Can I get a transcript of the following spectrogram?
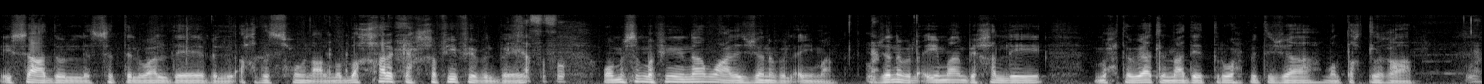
يساعدوا الست الوالدة بالأخذ الصحون على المطبخ حركة خفيفة بالبيت. يخففوا. ومن ثم فين يناموا على الجانب الأيمن. نعم. الجانب الأيمن بيخلي محتويات المعدة تروح باتجاه منطقة الغار. نعم.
